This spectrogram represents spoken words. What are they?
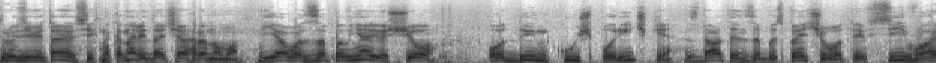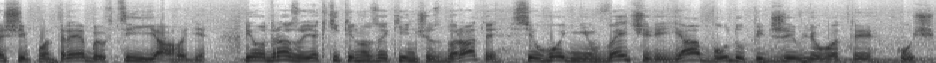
Друзі, вітаю всіх на каналі Дача Агронома. Я вас запевняю, що один кущ порічки здатен забезпечувати всі ваші потреби в цій ягоді. І одразу, як тільки но закінчу збирати, сьогодні ввечері я буду підживлювати кущ.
